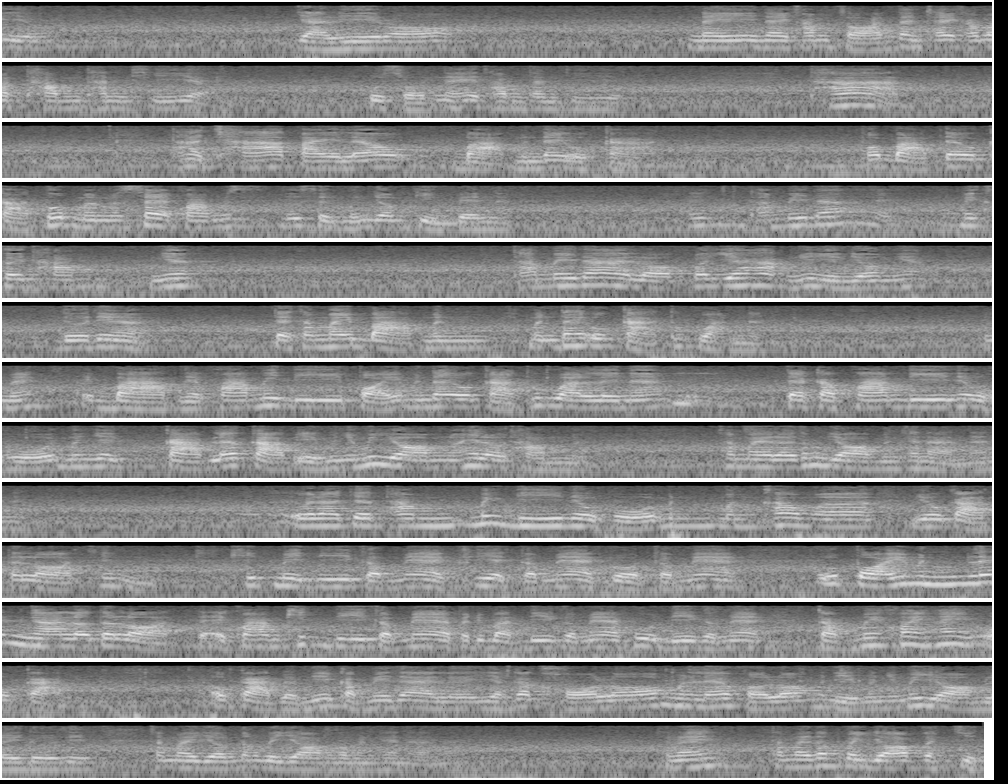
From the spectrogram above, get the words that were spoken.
อย่ารีรอ ในในคำสอนท่านใช้คำว่าทำทันทีอะกุศลให้ทำทันที ถ้า ถ้าช้าไปแล้วบาปมันได้โอกาสพอบาปได้โอกาสปุ๊บมันมันแทรกความรู้สึกเหมือนยอมกิ่งเบนอะทำไม่ได้ ไม่เคยทำเงี้ยทำไม่ได้หรอกเพราะยากเนี่ยอย่างยอมเงี้ยดูดินะแต่ทำไมบาปมันมันได้โอกาสทุกวันน่ะใช่ไหมไอ้บาปเนี่ยความไม่ดีปล่อยให้มันได้โอกาสทุกวันเลยนะ แต่กับความดีเนี่ยโอ้โห มันยังกราบแล้วกราบอีกมันยังไม่ยอมให้เราทำอะทำไมเราต้องยอมมันขนาดนั้นเนี่ย เวลาจะทำไม่ดีเนี่ยโหมันมันเข้ามามีโอกาสตลอด เช่น คิดไม่ดีกับแม่เครียดกับแม่โกรธกับแม่อู้ปล่อยให้มันเล่นงานเราตลอด แต่ไอความคิดดีกับแม่ ปฏิบัติดีกับแม่พูดดีกับแม่กลับไม่ค่อยให้โอกาส โอกาสแบบนี้กลับไม่ได้เลย อย่างก็ขอร้องมันแล้วขอร้องมันอีกมันยังไม่ยอมเลยดูสิทำไมยอมต้องไปยอมกับมันขนาดนั้นใช่ไหมทำไมต้องไปยอมกับจิต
